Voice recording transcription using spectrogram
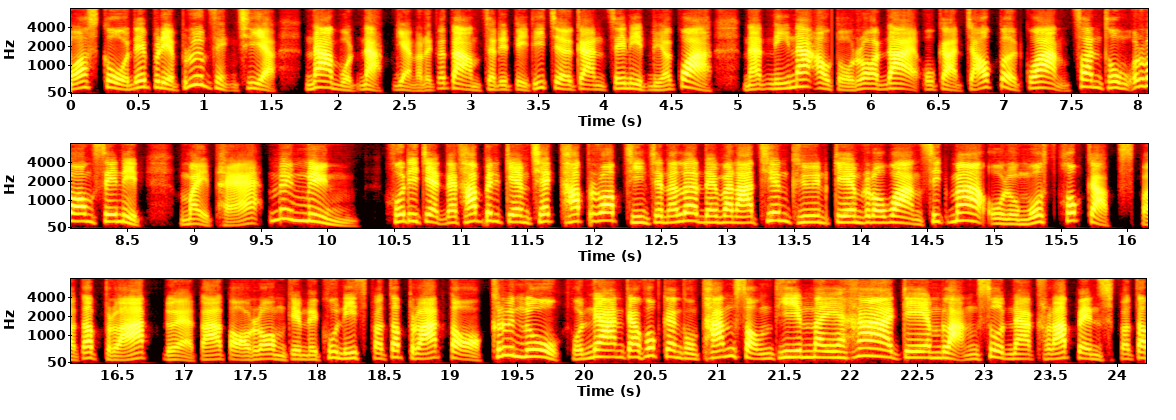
มอสโกได้เปรียบเรื่องเสียงเชียร์ หน้าบทหนักอย่างไรก็ตามสถิติที่เจอกันเซนิตเหนือกว่า นัดนี้น่าเอาตัวรอดได้โอกาสเจ้าเปิดกว้าง ฟันธงรองเซนิตไม่แพ้หนึ่งหนึ่ง คู่ที่ 7 นะครับ เป็นเกมเช็คคัพรอบชิงชนะเลิศในเวลาเที่ยงคืนเกมระหว่างซิกมาโอโลมุสพบกับสปาร์ตาปรากโดยอัตราต่อรองเกมในคู่นี้สปาร์ตาปรากต่อครึ่งลูก ผลงานการพบกันของทั้ง 2 ทีมใน 5 เกมหลังสุดนะครับ เป็นสปาร์ตา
